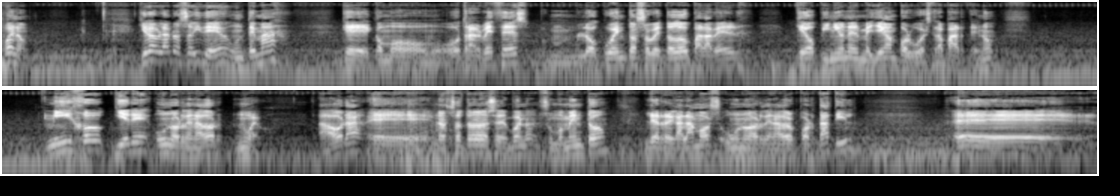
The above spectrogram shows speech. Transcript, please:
Bueno, quiero hablaros hoy de un tema que como otras veces lo cuento sobre todo para ver qué opiniones me llegan por vuestra parte, ¿no? Mi hijo quiere un ordenador nuevo. Ahora, eh, nosotros, eh, bueno, en su momento le regalamos un ordenador portátil. Eh,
